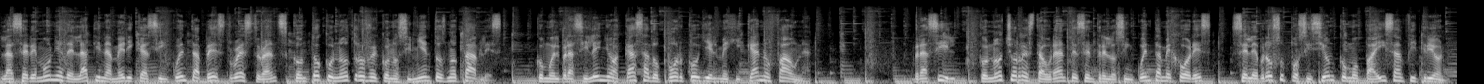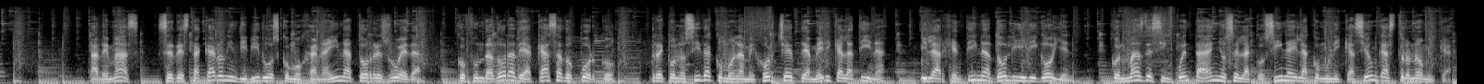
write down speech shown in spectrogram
La ceremonia de Latin America 50 Best Restaurants contó con otros reconocimientos notables, como el brasileño Acasa do Porco y el mexicano Fauna. Brasil, con ocho restaurantes entre los 50 mejores, celebró su posición como país anfitrión. Además, se destacaron individuos como Janaína Torres Rueda, cofundadora de Acasa do Porco, reconocida como la mejor chef de América Latina, y la argentina Dolly Irigoyen, con más de 50 años en la cocina y la comunicación gastronómica.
